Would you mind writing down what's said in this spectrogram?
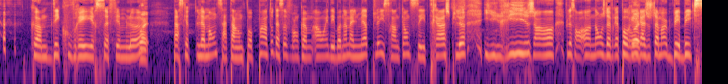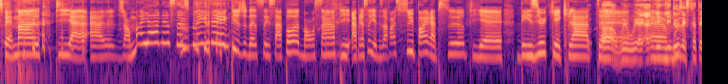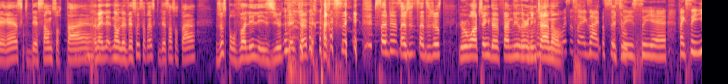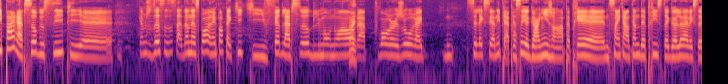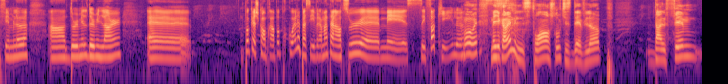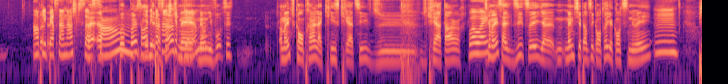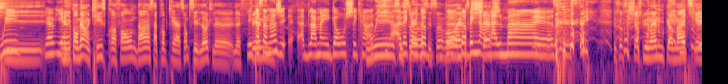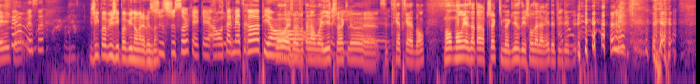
comme découvrir ce film-là. Ouais. Parce que le monde s'attend pas. Tout à ça. Ils font comme, ah ouais, des bonhommes allumettes. Puis là, ils se rendent compte que c'est trash. Puis là, ils rient, genre. Puis là, ils sont, oh non, je devrais pas rire Ouais. à justement un bébé qui se fait mal. puis à, à, genre, my anus is bleeding. puis c'est- ça n'a pas de bon sens. Puis après ça, il y a des affaires super absurdes. Puis euh, des yeux qui éclatent. Ah euh, oui, oui. Euh, euh, les, les deux extraterrestres qui descendent sur Terre. Euh, ben, le- non, le vaisseau extraterrestre qui descend sur Terre juste pour voler les yeux de quelqu'un puis repartir. puis ça, dit- ça, ça dit juste You're watching the Family Learning Channel. Oui, c'est ça, exact. C'est C'est c'est- euh, fait que c'est hyper absurde aussi. Puis, euh, comme je disais, ça, ça donne espoir à n'importe qui qui fait de l'absurde, de l'humour noir, Ouais. à pouvoir un jour être sélectionné. Puis après ça, il a gagné genre à peu près euh, une cinquantaine de prix, ce gars-là, avec ce film-là, en 2000-2001. Euh, pas que je comprends pas pourquoi, là, parce qu'il est vraiment talentueux, euh, mais c'est fucké, là. Ouais, ouais. Mais il y a quand même une histoire, je trouve, qui se développe dans le film. Entre les personnages qui se Ben, euh, ressemblent. Pas, pas il y nécessairement a des des personnages, personnages, qui mais, mais au niveau, tu sais, à un moment donné, tu comprends la crise créative du, du créateur. Ouais, ouais. Parce qu'à un moment donné, ça le dit, tu sais, même s'il a perdu ses contrats, il a continué. Hmm. Puis, Oui. Il y a- il y a- Mais il est tombé en crise profonde dans sa propre création. Puis c'est là que le, le Les film... personnages euh, de la main gauche écran Oui, avec ça, un dub- de- Ouais, dubbing en cherche- allemand. euh, c'est- ça, parce qu'il cherche lui-même comment L'as-tu vu créer. le film, comment- ça? Je l'ai pas vu, je l'ai pas vu, non, malheureusement. je suis sûre que, que on te le mettra puis on. Ouais, ouais, je vais, je vais te l'envoyer, Chuck, là. euh, euh, c'est très, très bon. Mon, mon réalisateur Chuck qui me glisse des choses à l'oreille depuis Allô? le début. Allô?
